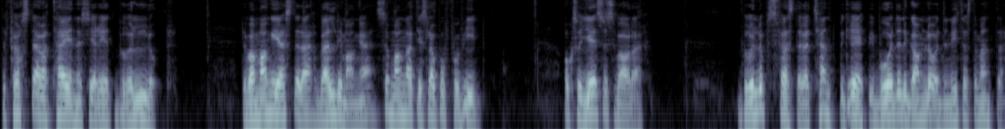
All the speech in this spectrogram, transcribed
Det første er at tegnet skjer i et bryllup. Det var mange gjester der, veldig mange, så mange at de slapp opp for vin. Også Jesus var der. Bryllupsfest er et kjent begrep i både Det gamle og Det nye testamentet.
